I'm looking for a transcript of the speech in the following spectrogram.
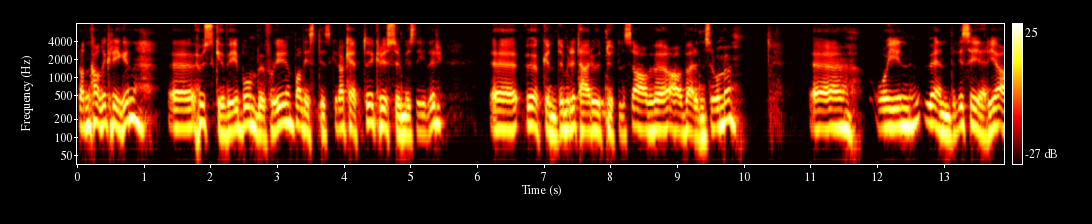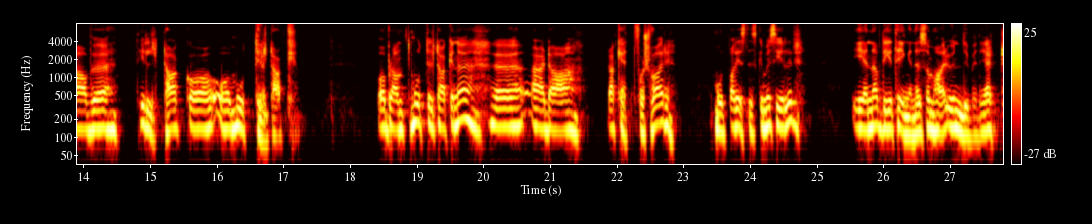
Fra den kalde krigen uh, husker vi bombefly, ballistiske raketter, kryssermissiler, Uh, økende militær utnyttelse av, av verdensrommet. Og i en uendelig serie av tiltak og, og mottiltak. Og blant mottiltakene er da rakettforsvar mot ballistiske missiler en av de tingene som har underminert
